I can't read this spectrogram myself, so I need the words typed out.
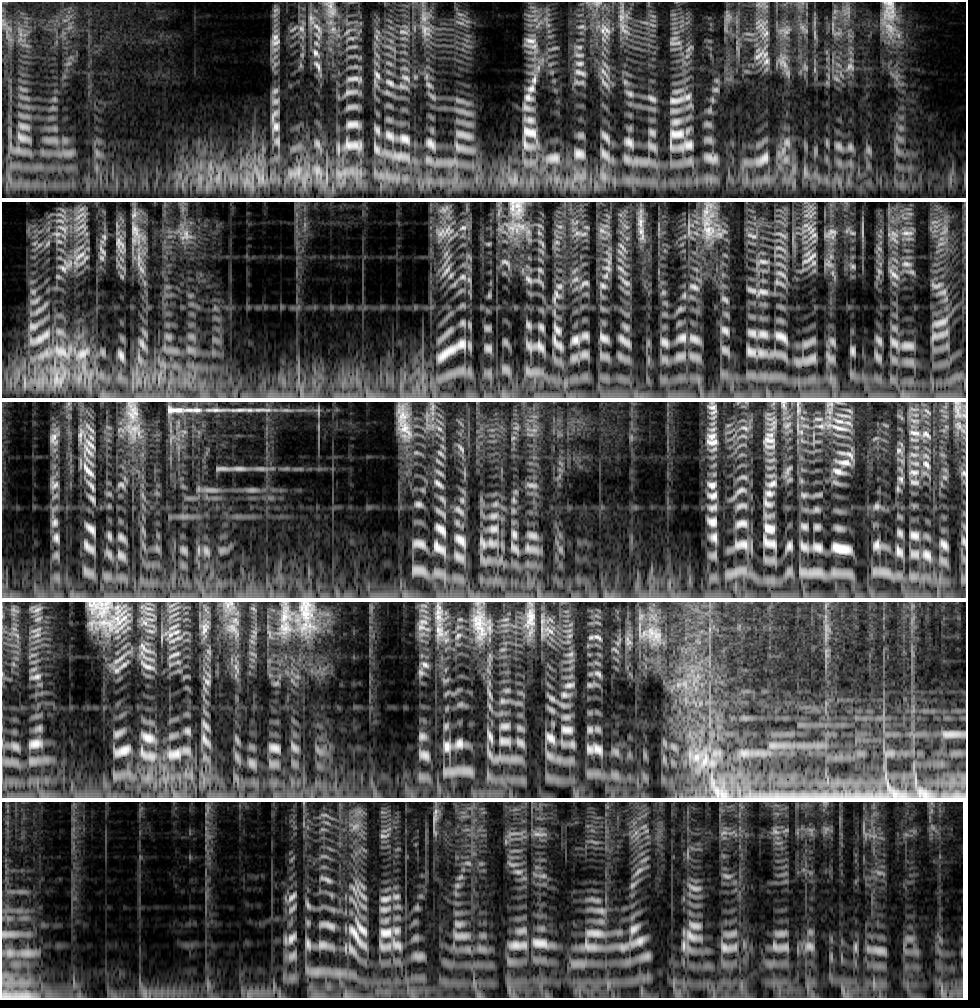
আসসালামু আলাইকুম। আপনি কি সোলার প্যানেলের জন্য বা ইউপিএস এর জন্য বারো ভোল্ট লিড অ্যাসিড ব্যাটারি খুঁজছেন? তাহলে এই ভিডিওটি আপনার জন্য। দুই হাজার পঁচিশ সালে বাজারে থাকা ছোট বড় সব ধরনের লিড অ্যাসিড ব্যাটারির দাম আজকে আপনাদের সামনে তুলে ধরব। সুজা বর্তমান বাজার থেকে। আপনার বাজেট অনুযায়ী কোন ব্যাটারি বেছে নেবেন, সেই গাইডলাইনও থাকছে ভিডিও শেষে। তাই চলুন সময় নষ্ট না করে ভিডিওটি শুরু করি। প্রথমে আমরা বারো ভোল্ট নাইন এম্পিয়ারের লং লাইফ ব্র্যান্ডের লেড অ্যাসিড ব্যাটারির প্রাইস জানব।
